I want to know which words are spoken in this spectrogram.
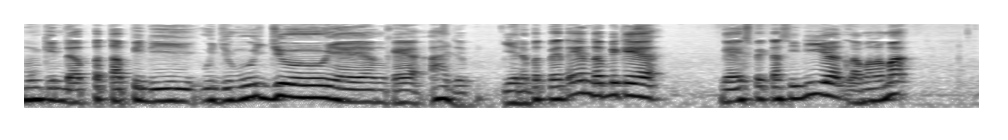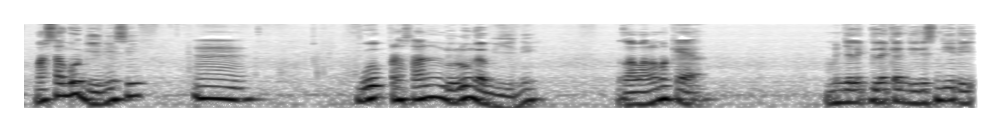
mungkin dapet tapi di ujung-ujung ya yang kayak ah dapet, ya dapet PTN tapi kayak nggak ekspektasi dia, lama-lama masa gue gini sih, Hmm. gue perasaan dulu nggak begini, lama-lama kayak menjelek-jelekan diri sendiri.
